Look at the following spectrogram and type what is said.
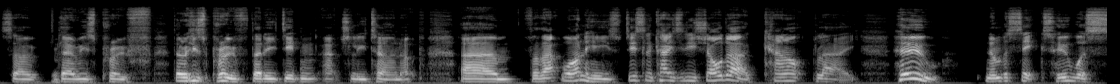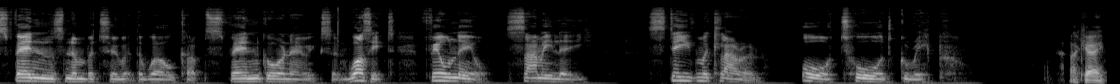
So there is proof. There is proof that he didn't actually turn up um, for that one. He's dislocated his shoulder, cannot play. Who? Number six, who was Sven's number two at the World Cup? Sven Goran Eriksson. Was it Phil Neal, Sammy Lee, Steve McClaren, or Tord Grip? Okay.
